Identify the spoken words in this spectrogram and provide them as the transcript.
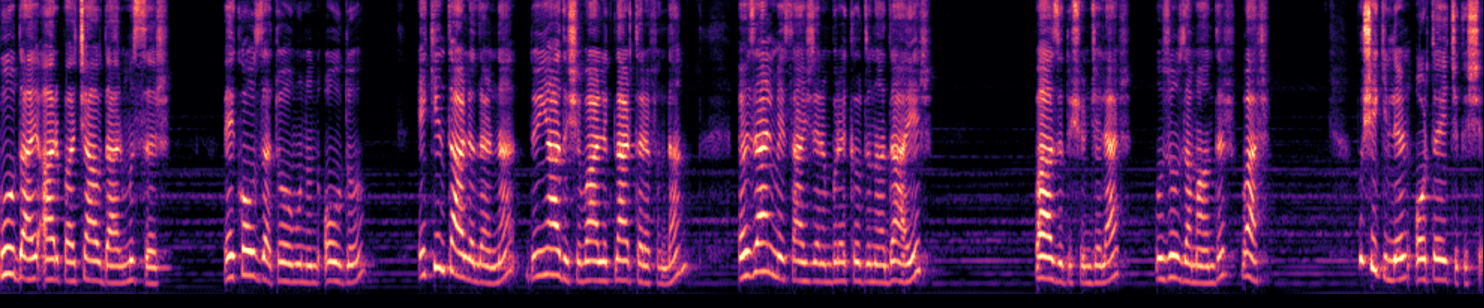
Buğday, arpa, çavdar, mısır ve kozla tohumunun olduğu ekin tarlalarına dünya dışı varlıklar tarafından özel mesajların bırakıldığına dair bazı düşünceler uzun zamandır var. Bu şekillerin ortaya çıkışı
